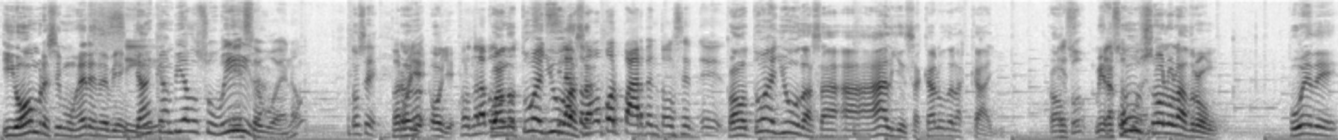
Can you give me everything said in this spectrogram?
y hombres y mujeres de bien Sí. que han cambiado su vida. Eso es bueno. Entonces, Pero oye, no- oye, pero no la cuando tú Si la ayudas, a, tomamos por parte, entonces... eh, cuando tú ayudas a, alguien a sacarlo de las calles, cuando Eso- tú- mira, un bueno. solo ladrón puede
